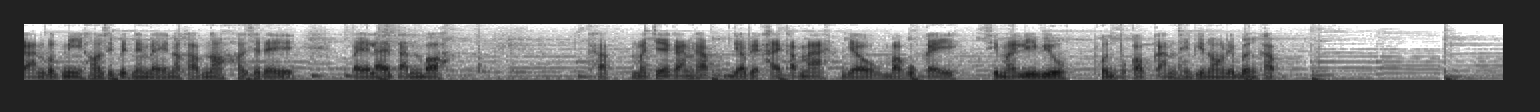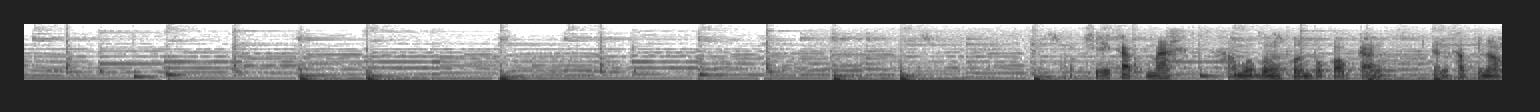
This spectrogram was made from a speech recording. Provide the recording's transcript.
การรถนี้เฮาสิเป็นจังไดเนาะครับเนาะเฮาสิได้ไปหลายตันบ่ ครับมาเจอกันครับเดี๋ยวไปขายกลับมาเดี๋ยวบากุไกสิมารีวิว ผลประกอบการให้พี่น้องได้เบิ่งครับโอเคครับมาเอามาเบิ่งผลประกอบการกันครับพี่น้อง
